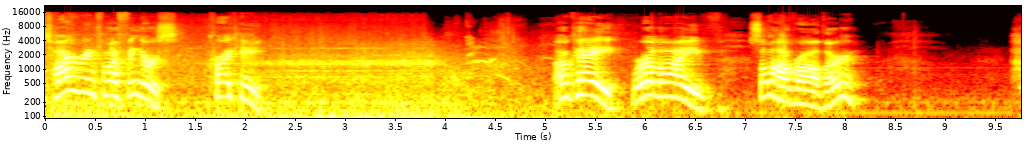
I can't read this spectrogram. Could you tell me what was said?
tiring for my fingers. Crikey. Okay, we're alive. Somehow rather.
